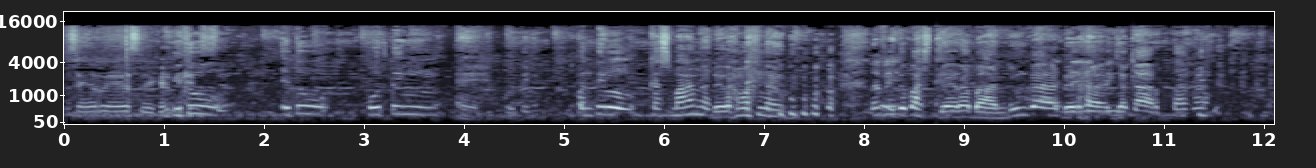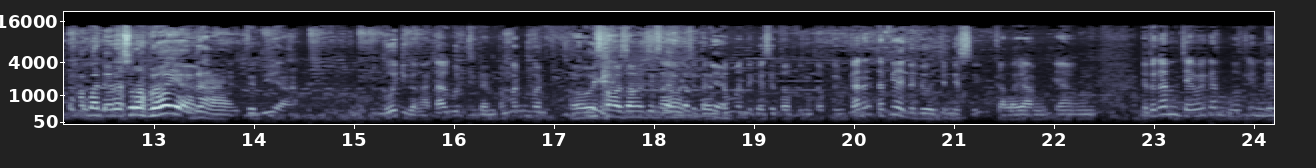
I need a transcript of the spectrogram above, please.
Seres ya kan. itu itu puting eh puting pentil kas mana daerah mana? Tapi itu pas daerah Bandung kah daerah Jakarta kah? Apa daerah Surabaya? Nah itu dia. Gue juga nggak tahu gue ceritain temen pun. oh sama-sama ceritain sama temen ya? temen dikasih topping topping karena tapi ada dua jenis sih kalau yang yang itu kan cewek kan mungkin dia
